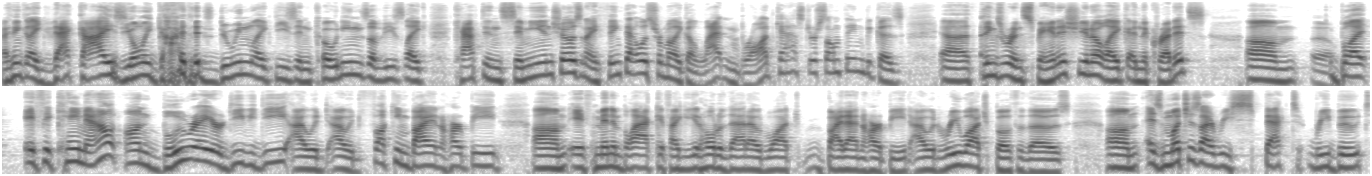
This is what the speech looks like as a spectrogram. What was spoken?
I think like that guy is the only guy that's doing like these encodings of these like Captain Simian shows, and I think that was from like a Latin broadcast or something because uh, things were in Spanish, you know, like in the credits. Um, but if it came out on Blu-ray or DVD, I would I would fucking buy it in a heartbeat. Um, if Men in Black, if I could get hold of that, I would watch buy that in a heartbeat. I would rewatch both of those. Um, as much as I respect reboot,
